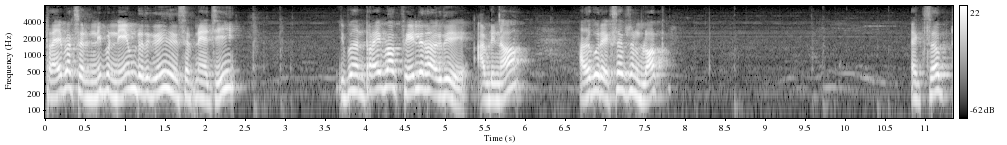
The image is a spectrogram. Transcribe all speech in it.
try box set பண்ணி இப்போ நேம்ன்றதுக்கு செட் பண்ணியாச்சு. இப்போ அந்த ட்ரை பாக் ஃபெயிலியர் ஆகுது அப்படின்னா அதுக்கு ஒரு exception block except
